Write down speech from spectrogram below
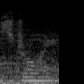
Destroyed.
